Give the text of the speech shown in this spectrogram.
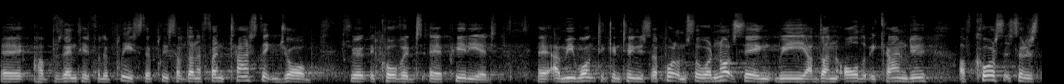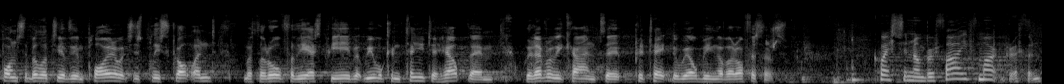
uh, have presented for the police. The police have done a fantastic job throughout the COVID uh, period. Uh, and we want to continue to support them. So we're not saying we have done all that we can do. Of course, it's the responsibility of the employer, which is Police Scotland, with the role for the SPA, but we will continue to help them wherever we can to protect the well-being of our officers. Question number five, Mark Griffin.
